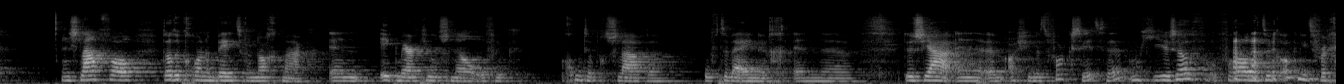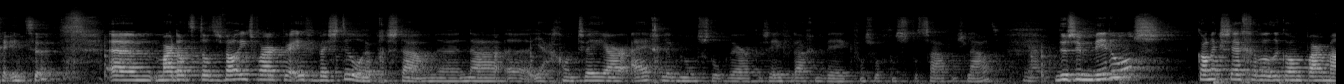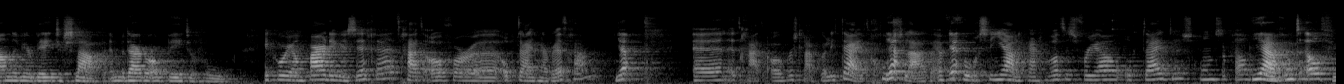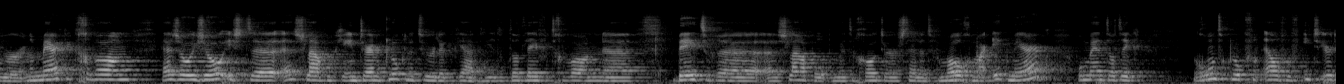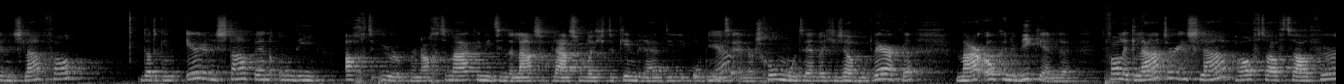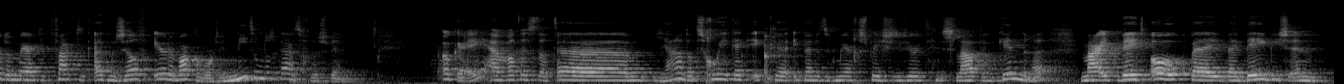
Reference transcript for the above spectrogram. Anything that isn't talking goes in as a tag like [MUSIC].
in slaap val, dat ik gewoon een betere nacht maak. En ik merk heel snel of ik goed heb geslapen of te weinig. En, eh, dus ja, eh, ehm, als je in het vak zit, hè, moet je jezelf vooral [LAUGHS] natuurlijk ook niet vergeten. Ehm, maar dat, dat is wel iets waar ik weer even bij stil heb gestaan. eh, na eh, ja, gewoon twee jaar eigenlijk non-stop werken. Zeven dagen in de week, van 's ochtends tot 's avonds laat. Ja. Dus inmiddels kan ik zeggen dat ik al een paar maanden weer beter slaap. En me daardoor ook beter voel. Ik hoor je een paar dingen zeggen. Het gaat over op tijd naar bed gaan. Ja. En het gaat over slaapkwaliteit. Goed Ja. slapen. En Ja. vervolgens signalen krijgen. Wat is voor jou op tijd dus? Rond 11 Ja, uur? rond 11 uur. En dan merk ik gewoon, hè, sowieso is de hè, slaap op je interne klok natuurlijk, ja, die, dat, dat levert gewoon eh, betere eh, slaap op met een groter herstellend vermogen. Maar ik merk op het moment dat ik rond de klok van 11 of iets eerder in slaap val, dat ik in, eerder in staat ben om die 8 uur per nacht te maken. Niet in de laatste plaats omdat je de kinderen hebt die op Ja. moeten en naar school moeten en dat je zelf moet werken. Maar ook in de weekenden. Val ik later in slaap, half 12, 12 uur, dan merk ik vaak dat ik uit mezelf eerder wakker word. En niet omdat ik uitgerust ben. Oké, en wat is dat? Ehm, ja, dat is goed. Kijk, ik, eh, ik ben natuurlijk meer gespecialiseerd in slaap en kinderen. Maar ik weet ook bij, bij baby's en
